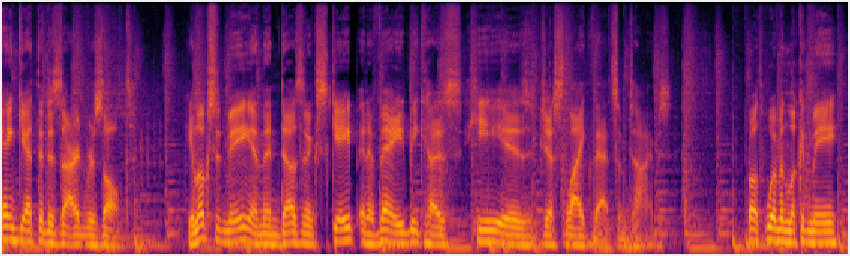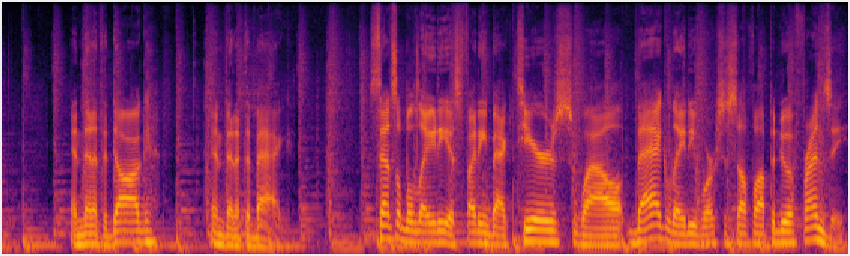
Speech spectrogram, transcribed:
and get the desired result. He looks at me and then does an escape and evade because he is just like that sometimes. Both women look at me, and then at the dog, and then at the bag. Sensible Lady is fighting back tears while Bag Lady works herself up into a frenzy.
